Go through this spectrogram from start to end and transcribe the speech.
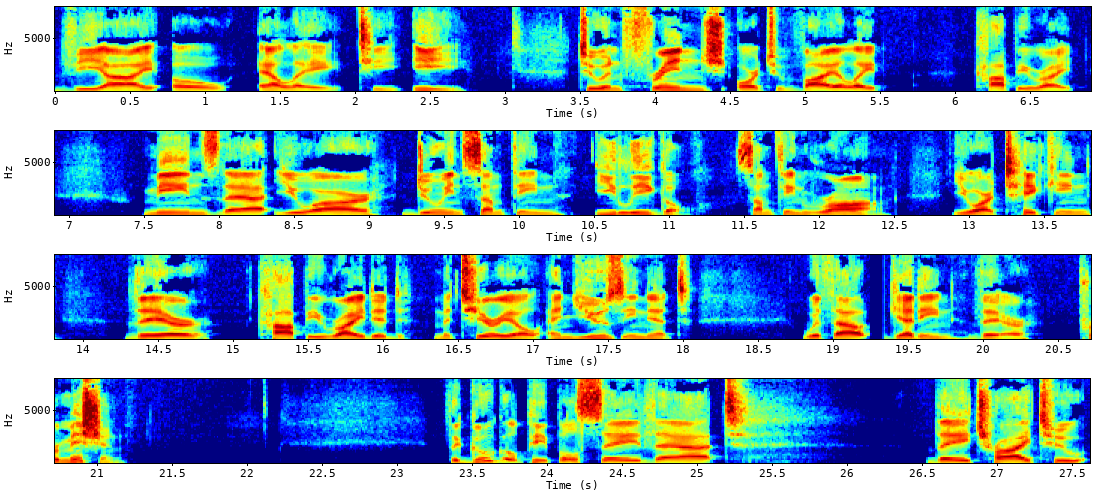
V I O L A T E. To infringe or to violate copyright means that you are doing something illegal, something wrong. You are taking their copyrighted material and using it without getting their permission. The Google people say that they try to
